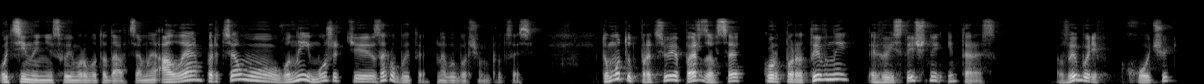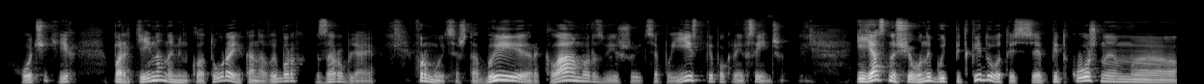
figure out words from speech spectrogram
оцінені своїми роботодавцями, але при цьому вони можуть е, заробити на виборчому процесі. Тому тут працює перш за все корпоративний егоїстичний інтерес. Виборів хочуть, хочуть їх партійна номенклатура, яка на виборах заробляє. Формуються штаби, реклами розвішуються, поїздки по країні, все інше. І ясно, що вони будуть підкидуватися під кожним, е,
